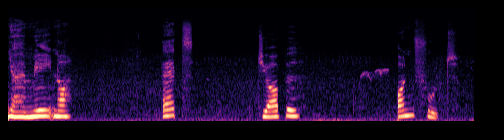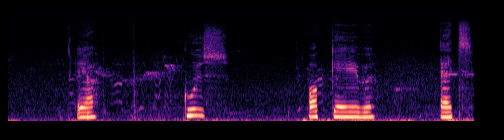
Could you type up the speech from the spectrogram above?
Jeg mener, at jobbet åndfuldt er Guds opgave at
